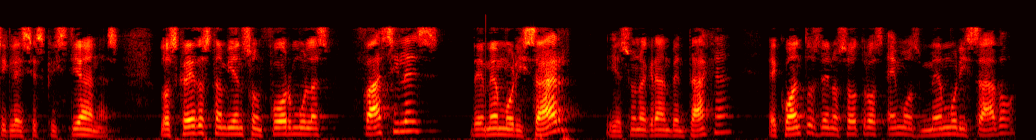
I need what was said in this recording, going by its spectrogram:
iglesias cristianas. Los credos también son fórmulas fáciles de memorizar y es una gran ventaja. ¿Cuántos de nosotros hemos memorizado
